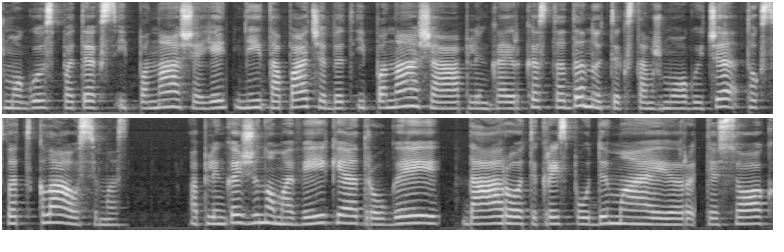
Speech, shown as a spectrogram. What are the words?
žmogus pateks į panašią, jei ne į tą pačią, bet į panašią aplinką ir kas tada nutiks tam žmogui. Čia toks pat klausimas. aplinka žinoma veikia, draugai daro tikrai spaudimą ir tiesiog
